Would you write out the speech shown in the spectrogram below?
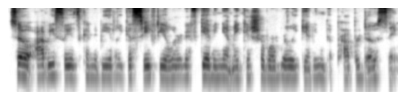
So, obviously, it's going to be like a safety alert if giving it, making sure we're really giving the proper dosing.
